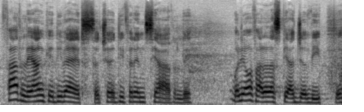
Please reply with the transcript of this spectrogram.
farle anche diverse, cioè differenziarle. Vogliamo fare la spiaggia VIP,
